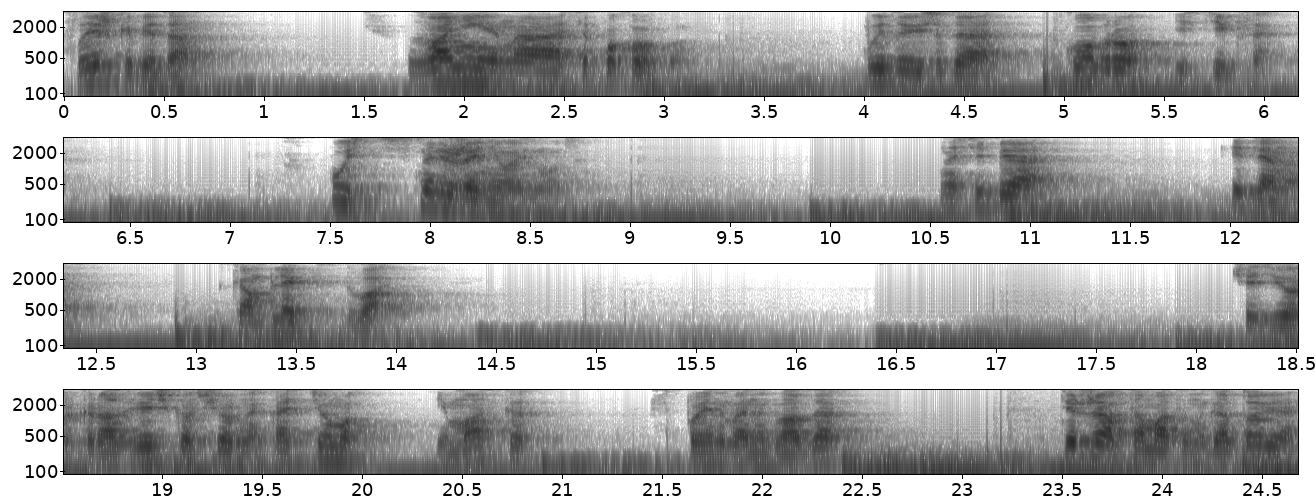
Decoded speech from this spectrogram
«Слышь, капитан, звони на Серпуховку. Вызови сюда Кобру и Стикса. Пусть снаряжение возьмут. На себя и для нас. Комплект 2. Четверка разведчиков в черных костюмах и масках с ПНВ на глазах держа автоматы наготове,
